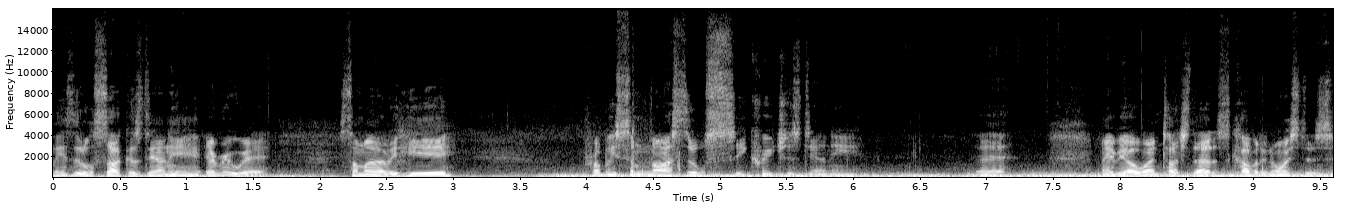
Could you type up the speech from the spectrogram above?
These little suckers down here, everywhere. Some over here. Probably some nice little sea creatures down here. There. Maybe I won't touch that, it's covered in oysters.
